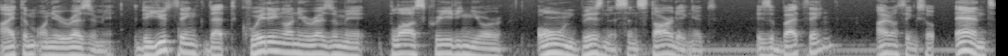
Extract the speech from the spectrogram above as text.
item on your resume. Do you think that quitting on your resume plus creating your own business and starting it is a bad thing? I don't think so. And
